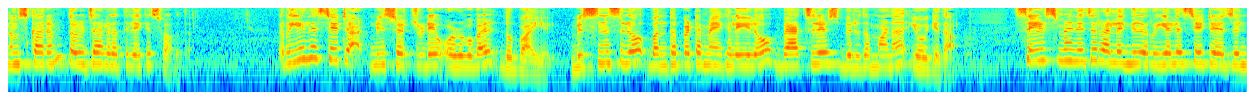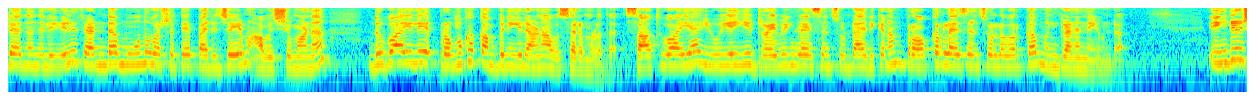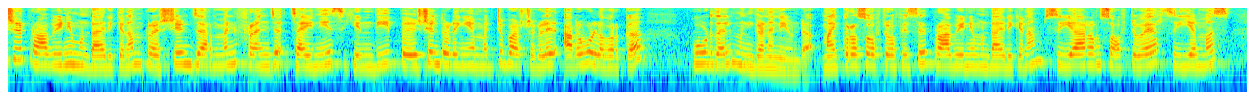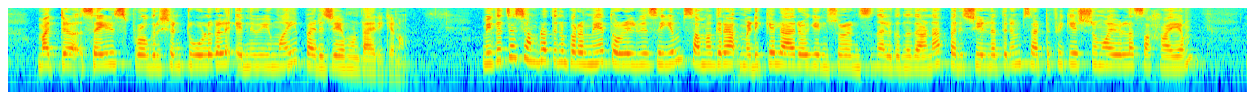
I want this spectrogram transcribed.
നമസ്കാരം. തൊഴിൽജാലകത്തിലേക്ക് സ്വാഗതം. Real estate അഡ്മിനിസ്ട്രേറ്ററുടെ ഒഴിവുകൾ ദുബായിൽ. ബിസിനസ്സിലോ ബന്ധപ്പെട്ട മേഖലയിലോ ബാച്ചിലേഴ്സ് ബിരുദമാണ് യോഗ്യത. സെയിൽസ് മാനേജർ അല്ലെങ്കിൽ റിയൽ എസ്റ്റേറ്റ് ഏജന്റ് എന്ന നിലയിൽ രണ്ട് മൂന്ന് വർഷത്തെ പരിചയം ആവശ്യമാണ്. ദുബായിലെ പ്രമുഖ കമ്പനിയിലാണ് അവസരമുള്ളത്. സാധുവായ യു ഡ്രൈവിംഗ് ലൈസൻസ് ഉണ്ടായിരിക്കണം. ബ്രോക്കർ ലൈസൻസ് ഉള്ളവർക്ക് മുൻഗണനയുണ്ട്. ഇംഗ്ലീഷിൽ പ്രാവീണ്യം ഉണ്ടായിരിക്കണം. Russian German French Chinese Hindi Persian തുടങ്ങിയ മറ്റു ഭാഷകളിൽ അറിവുള്ളവർക്ക് കൂടുതൽ മുൻഗണനയുണ്ട്. മൈക്രോസോഫ്റ്റ് ഓഫീസിൽ പ്രാവീണ്യം ഉണ്ടായിരിക്കണം. C R M software C M S മറ്റ് സെയിൽസ് പ്രോഗ്രഷൻ ടൂളുകൾ എന്നിവയുമായി പരിചയമുണ്ടായിരിക്കണം. മികച്ച ശമ്പളത്തിന് പുറമേ തൊഴിൽ വിസയും സമഗ്ര മെഡിക്കൽ ആരോഗ്യ ഇൻഷുറൻസ് നൽകുന്നതാണ് പരിശീലനത്തിനും സർട്ടിഫിക്കേഷനുമായുള്ള സഹായം.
